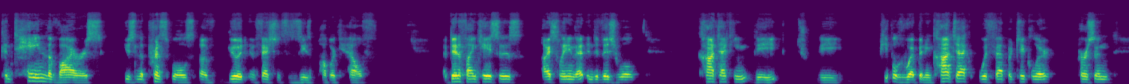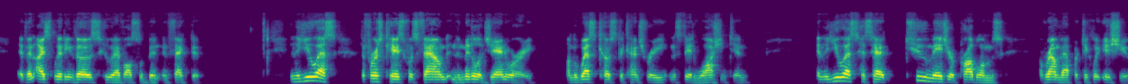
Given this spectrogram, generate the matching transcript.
contain the virus using the principles of good infectious disease public health, identifying cases, isolating that individual, contacting the, the people who have been in contact with that particular person, and then isolating those who have also been infected. In the US, the first case was found in the middle of January on the west coast of the country in the state of Washington. And the US has had two major problems around that particular issue.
